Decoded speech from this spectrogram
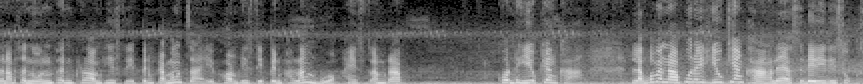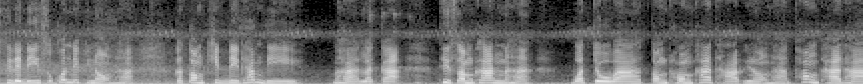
สนับสนุนเพิ่อนพร้อมที่สิเป็นกำลังใจพร้อมที่สิเป็นพลังบวกให้สำหรับ คนที่อยู่เคียงข้างแล้วบ่แม่นว่าผู้ใดที่อยู่เคียงข้างแล้วสิได้ดีสุขสิได้ดีสุขคนได้พี่น้องนะคะก็ต้องคิดดีทำดีนะคะแล้วก็ที่สำคัญนะคะบอสโจว่าต้องท่องคาถาพี่น้องนะคะท่องคาถา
